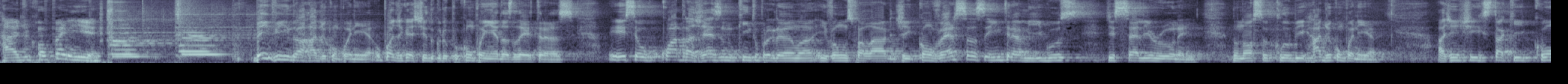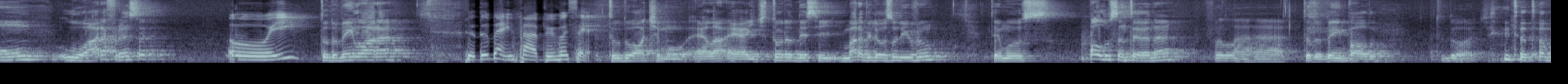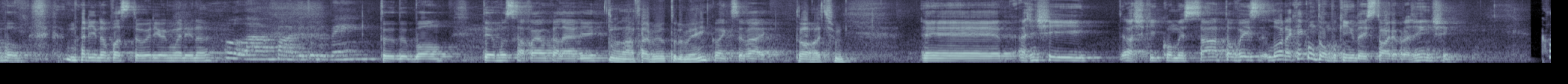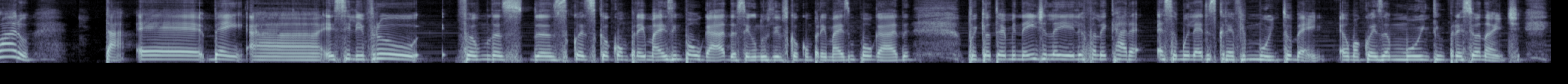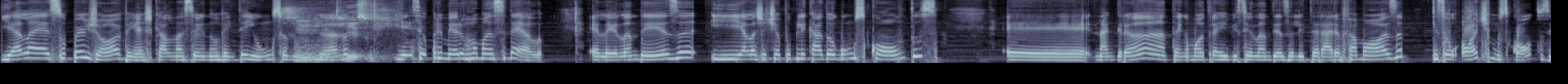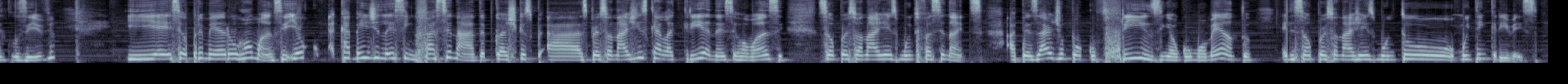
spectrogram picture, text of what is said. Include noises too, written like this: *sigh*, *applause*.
Rádio Companhia. Bem-vindo à Rádio Companhia, o podcast do grupo Companhia das Letras. Esse é o 45 programa e vamos falar de conversas entre amigos de Sally Rooney, no nosso clube Rádio Companhia. A gente está aqui com Luara França. Oi. Tudo bem, Luara? Tudo bem, Fábio, e você? Tudo ótimo. Ela é a editora desse maravilhoso livro. Temos Paulo Santana. Olá. Tudo bem, Paulo? Tudo ótimo. *laughs* Então tá bom. Marina Pastori. Oi, Marina. Olá, Fábio, tudo bem? Tudo bom. Temos Rafael Caleb. Olá, Fábio, tudo bem? Como é que você vai? Tô ótimo. É, a gente, acho que começar, talvez... Laura, quer contar um pouquinho da história pra gente? Claro. Tá. É, bem, a, esse livro foi uma das, das, coisas que eu comprei mais empolgada, assim, um dos livros que eu comprei mais empolgada, porque eu terminei de ler ele e falei, cara, essa mulher escreve muito bem, é uma coisa muito impressionante. E ela é super jovem, acho que ela nasceu em 91, se eu não me engano. Isso. E esse é o primeiro romance dela. Ela é irlandesa e ela já tinha publicado alguns contos é, na Granta, em uma outra revista irlandesa literária famosa, que são ótimos contos, inclusive. E esse é o primeiro romance. E eu acabei de ler, assim, fascinada, porque eu acho que os, as personagens que ela cria nesse romance são personagens muito fascinantes. Apesar de um pouco frios em algum momento, eles são personagens muito, muito incríveis.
